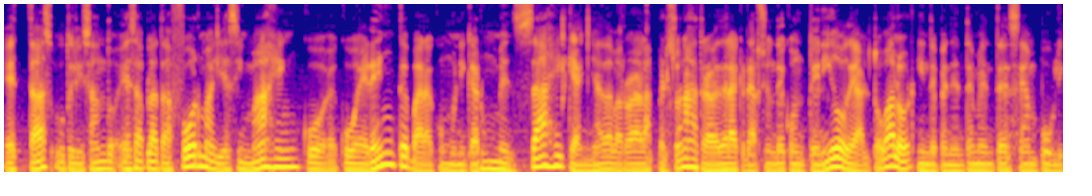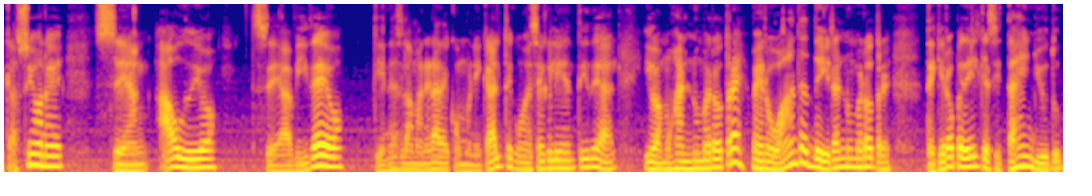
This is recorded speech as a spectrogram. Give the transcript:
estás utilizando esa plataforma y esa imagen coherente para comunicar un mensaje que añada valor a las personas a través de la creación de contenido de alto valor, independientemente sean publicaciones, sean audio, sea video, tienes la manera de comunicarte con ese cliente ideal y vamos al número 3. Pero antes de ir al número 3, te quiero pedir que si estás en YouTube,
